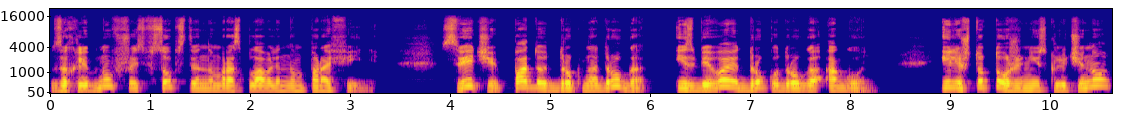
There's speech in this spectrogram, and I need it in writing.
захлебнувшись в собственном расплавленном парафине. Свечи падают друг на друга и сбивают друг у друга огонь. Или, что тоже не исключено,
